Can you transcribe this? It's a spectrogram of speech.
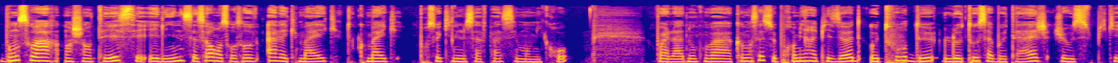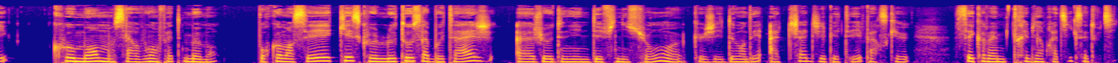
Bonsoir, enchantée, c'est Eline. Ce soir, on se retrouve avec Mike. Donc Mike, pour ceux qui ne le savent pas, c'est mon micro. Voilà, donc on va commencer ce premier épisode autour de l'auto-sabotage. Je vais vous expliquer comment mon cerveau en fait me ment. Pour commencer, qu'est-ce que l'auto-sabotage? Euh, Je vais vous donner une définition euh, que j'ai demandé à ChatGPT parce que c'est quand même très bien pratique cet outil.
